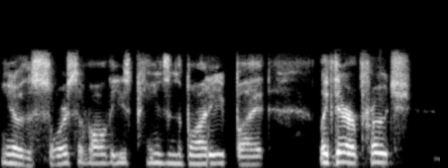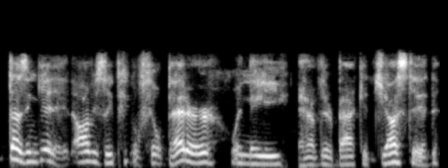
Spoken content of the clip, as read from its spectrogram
you know, the source of all these pains in the body, but like their approach doesn't get it. Obviously, people feel better when they have their back adjusted,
